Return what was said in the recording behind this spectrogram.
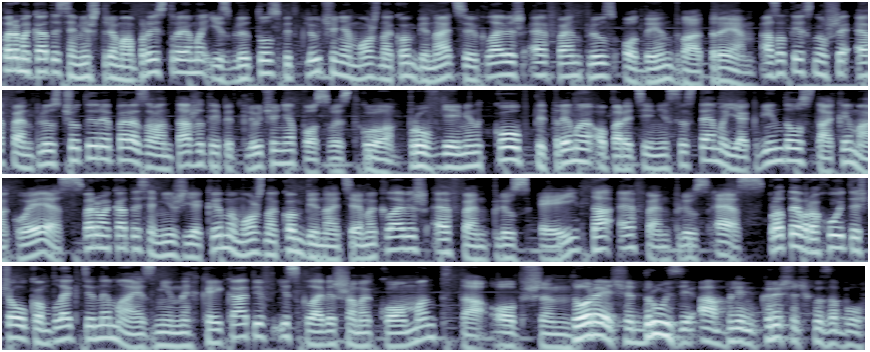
Перемикатися між трьома пристроями із Bluetooth підключення можна комбінацією клавіш FN плюс 1, 2, 3, а затиснувши FN плюс 4, перезавантажити підключення по свистку. Proof Gaming Cope підтримує операційні системи як Windows, так і macOS, перемикатися між якими можна комбінаціями клавіш FN плюс A та FN плюс S. Проте врахуйте, що у комплекті немає змінних кейкапів із клавішами Command та Option. До речі, друзі, а блін, кришечку забув.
